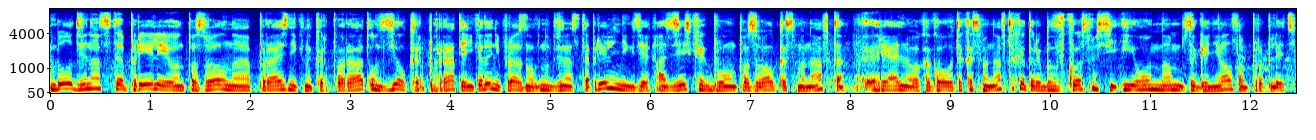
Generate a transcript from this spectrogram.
было 12 апреля, и он позвал на праздник, на корпорат. Он сделал корпорат. Я никогда не праздновал, ну, 12 апреля нигде. А здесь как бы он позвал космонавта, реального какого-то космонавта, который был в космосе, и он нам загонял там про, блядь,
